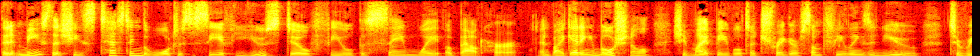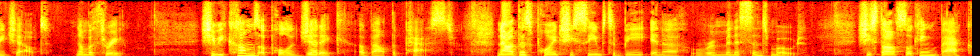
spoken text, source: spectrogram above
then it means that she's testing the waters to see if you still feel the same way about her. And by getting emotional, she might be able to trigger some feelings in you to reach out. Number three, she becomes apologetic about the past. Now, at this point, she seems to be in a reminiscent mode. She starts looking back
